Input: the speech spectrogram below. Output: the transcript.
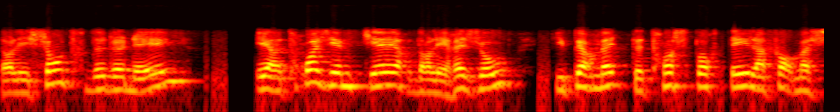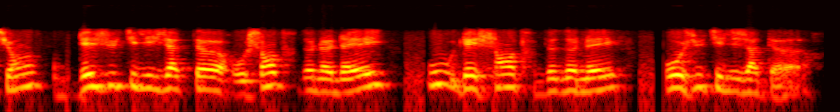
dans les centres de données et un troisième tiers dans les réseaux qui permettent de transporter l'information des utilisateurs aux centres de données ou des centres de données aux utilisateurs.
